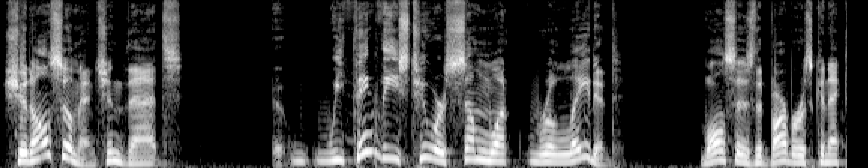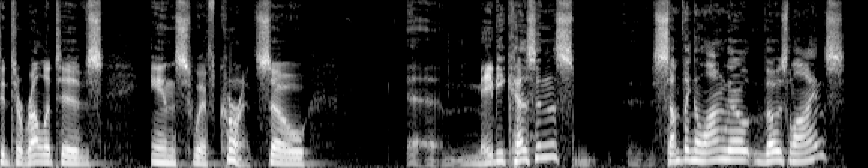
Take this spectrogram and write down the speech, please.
Should also mention that uh, we think these two are somewhat related. Wall says that Barber is connected to relatives in Swift Current. So maybe cousins, something along those lines.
